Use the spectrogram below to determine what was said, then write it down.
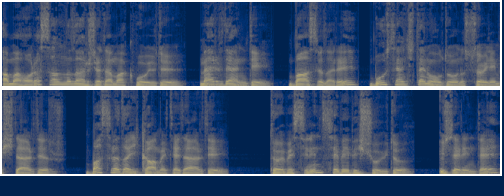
ama Horasanlılarca da makbuldü. Merv'dendi. Bazıları bu sençten olduğunu söylemişlerdir. Basra'da ikamet ederdi. Tövbesinin sebebi şuydu. Üzerinde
